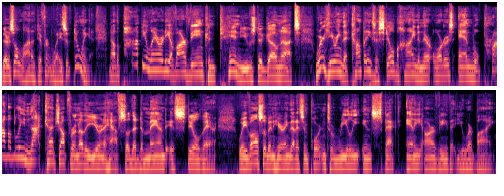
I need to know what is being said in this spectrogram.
there's a lot of different ways of doing it. Now, the popularity of RVing continues to go nuts. We're hearing that companies are still behind in their orders and will probably not catch up for another year and a half, so the demand is still there. We've also been hearing that it's important to really inspect any RV that you are buying.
